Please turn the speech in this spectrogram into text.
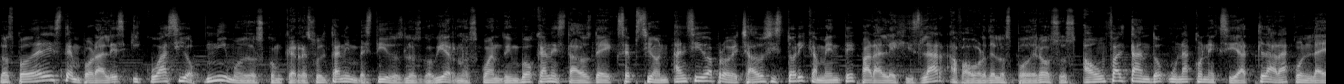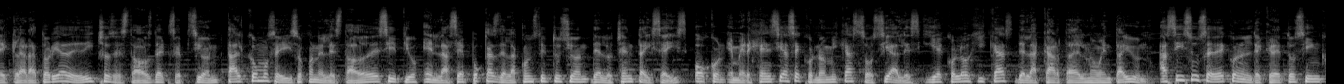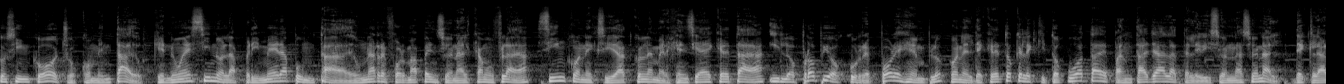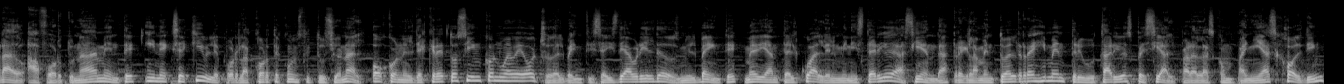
Los poderes temporales y cuasi omnímodos con que resultan investidos los gobiernos cuando invocan estados de excepción han sido aprovechados históricamente para legislar a favor de los poderosos, aún faltando una conexidad clara con la declaratoria de dichos estados de excepción, tal como se hizo con el estado de sitio en las épocas de la Constitución del 86 o con emergencias económicas, sociales y ecológicas de la Carta del 91. Así sucede con el decreto 558 comentado, que no es sino la primera puntada de una reforma pensional camuflada sin conexidad con la emergencia decretada y lo propio ocurre, por ejemplo, con el decreto que le quitó cuota de pantalla a la televisión nacional, declarado afortunadamente inexequible por la Corte Constitucional, o con el decreto 598 del 26 de abril de 2020, mediante el cual el Ministerio de Hacienda reglamentó el régimen tributario especial para las compañías holding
